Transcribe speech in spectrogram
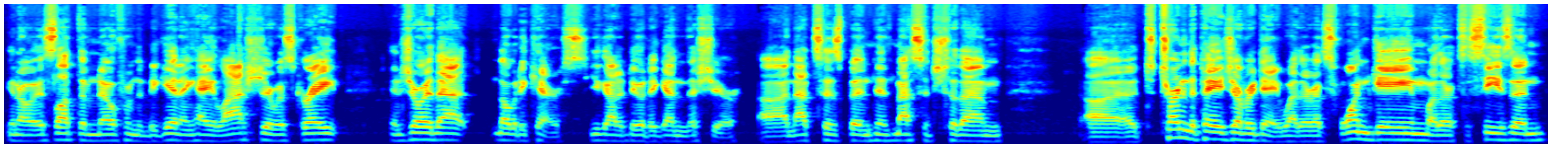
You know, is let them know from the beginning, hey, last year was great. Enjoy that. Nobody cares. You got to do it again this year, uh, and that's has been his message to them uh, to turning the page every day, whether it's one game, whether it's a season,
